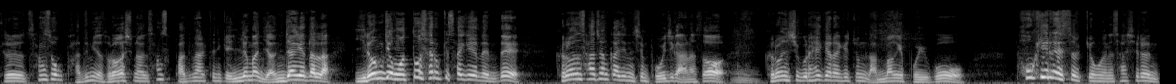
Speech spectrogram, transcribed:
그 상속 받으면 돌아가시면 상속 받으면 할 테니까 1년만 연장해 달라 이런 경우는 또 새롭게 사귀어야 되는데 그런 사정까지는 지금 보이지가 않아서 그런 식으로 해결하기 좀 난망해 보이고 포기를 했을 경우에는 사실은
